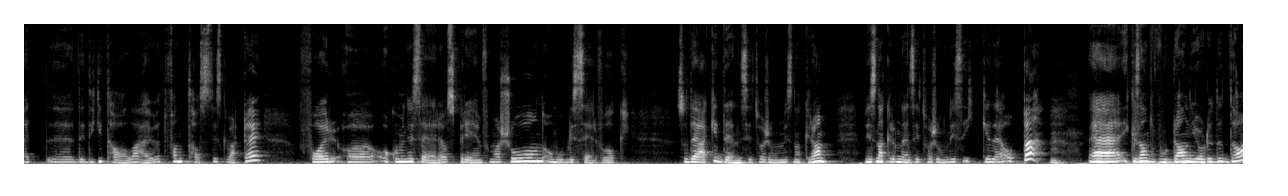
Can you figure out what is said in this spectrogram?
et, eh, det digitale er jo et fantastisk verktøy for å, å kommunisere og spre informasjon og mobilisere folk. Så det er ikke den situasjonen vi snakker om. Vi snakker om den situasjonen hvis ikke det er oppe. Eh, ikke sant? Hvordan gjør du det da?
